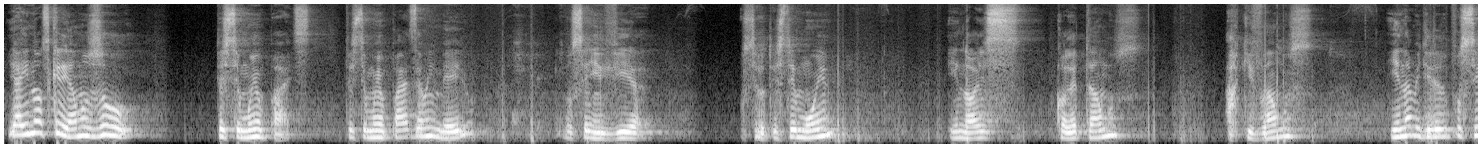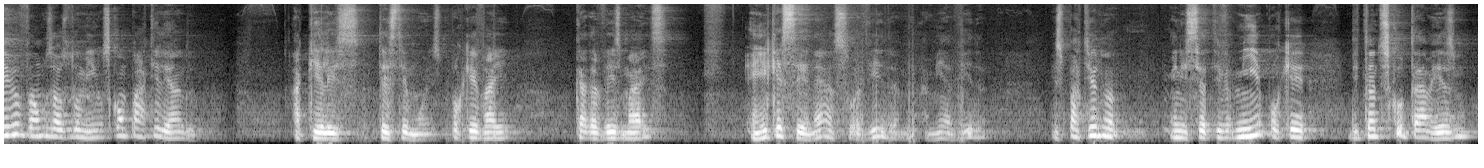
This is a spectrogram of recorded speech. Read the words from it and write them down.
E aí nós criamos o Testemunho Paz. Testemunho Paz é um e-mail que você envia o seu testemunho e nós coletamos, arquivamos e, na medida do possível, vamos aos domingos compartilhando aqueles testemunhos, porque vai cada vez mais enriquecer né, a sua vida, a minha vida. Isso partiu de uma iniciativa minha, porque de tanto escutar mesmo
